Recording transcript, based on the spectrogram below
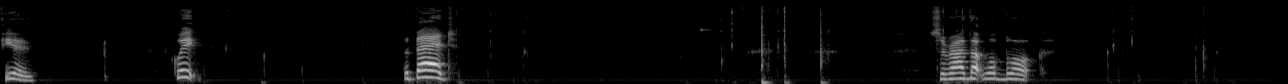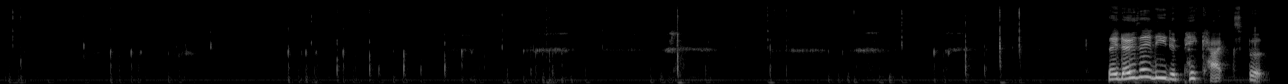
Phew. Quick. The bed. Surround that one block. They know they need a pickaxe, but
